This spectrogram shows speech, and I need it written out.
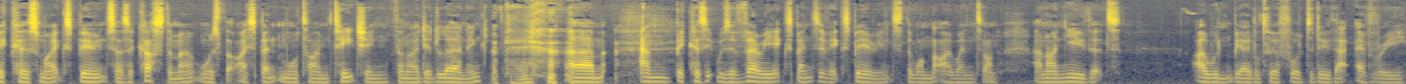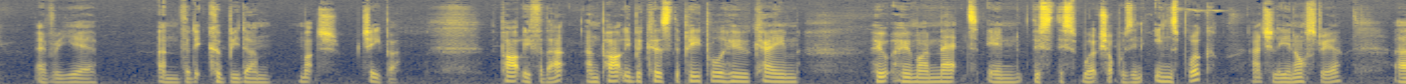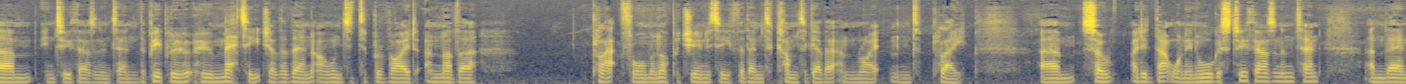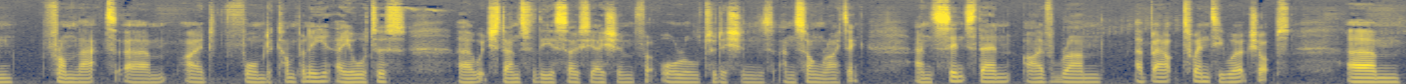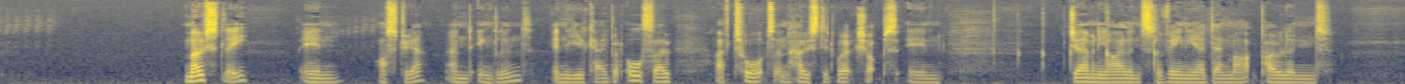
because my experience as a customer was that I spent more time teaching than I did learning, okay. um, and because it was a very expensive experience, the one that I went on, and I knew that I wouldn't be able to afford to do that every every year, and that it could be done much cheaper. Partly for that, and partly because the people who came, who whom I met in this this workshop was in Innsbruck, actually in Austria, um, in 2010. The people who, who met each other then, I wanted to provide another platform and opportunity for them to come together and write and play. Um, so I did that one in August 2010, and then from that um, I'd formed a company, Aortus, uh, which stands for the Association for Oral Traditions and Songwriting. And since then, I've run about 20 workshops, um, mostly in Austria and England, in the UK, but also I've taught and hosted workshops in Germany, Ireland, Slovenia, Denmark, Poland,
